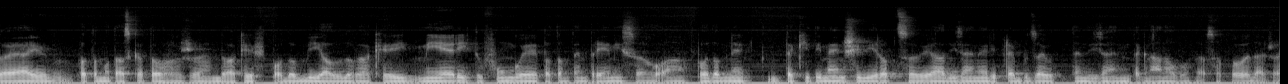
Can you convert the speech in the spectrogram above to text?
to je aj potom otázka toho, že do akej podoby alebo do akej miery tu funguje potom ten priemysel a podobne. Takí tí menší výrobcovia a dizajnéri prebudzajú ten dizajn tak na novo, dá sa povedať, že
